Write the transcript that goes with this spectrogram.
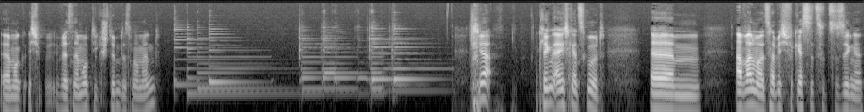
Ähm, ich weiß nicht mehr, ob die gestimmt ist. Moment. Ja, klingt eigentlich ganz gut. Ähm, ah, warte mal, jetzt habe ich vergessen zu, zu singen.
